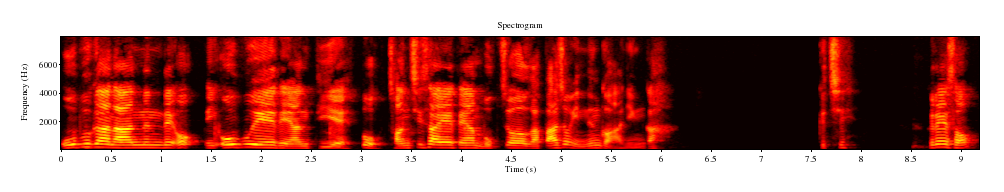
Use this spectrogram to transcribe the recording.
오브가 나왔는데, 어, 이 오브에 대한 뒤에 또 전치사에 대한 목적어가 빠져 있는 거 아닌가? 그치? 그래서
